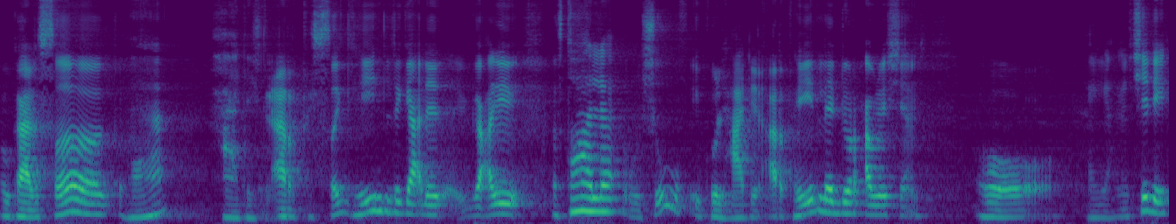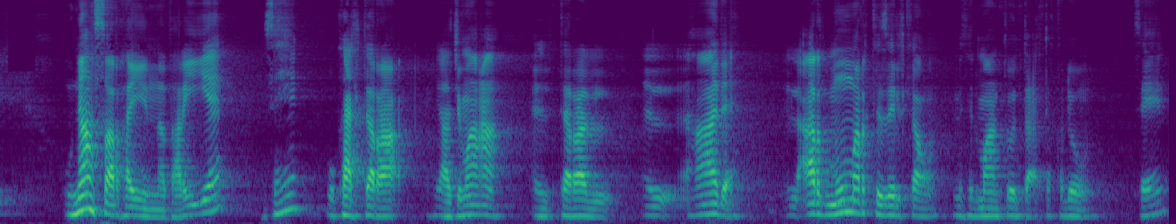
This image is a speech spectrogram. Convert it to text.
وقال صدق ها هذه الأرض الصدق هي اللي قاعد قاعد يطالع ويشوف يقول هذه الأرض هي اللي تدور حول الشمس. أوه يعني كذي. وناصر هاي النظرية زين؟ وقال ترى يا جماعة ترى هذا الأرض مو مركز الكون مثل ما أنتم تعتقدون زين؟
